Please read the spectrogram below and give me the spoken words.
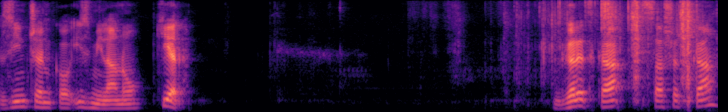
Zinchenko i z Milanu Kier. Grecka saszetka.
